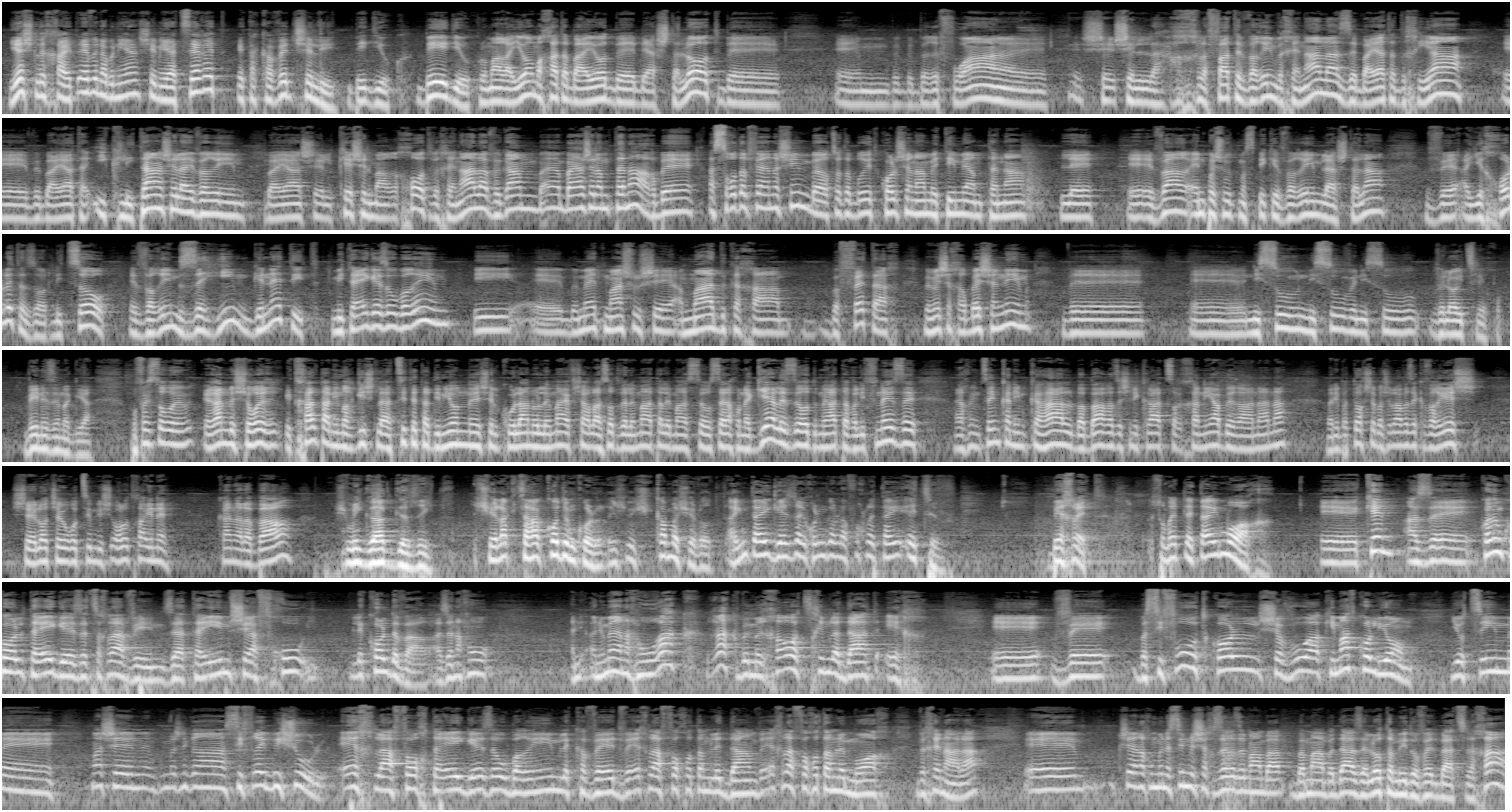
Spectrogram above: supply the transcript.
יש לך את אבן הבניין שמייצרת את הכבד שלי. בדיוק, בדיוק. כלומר היום אחת הבעיות בהשתלות, אמ, ברפואה אה, של החלפת איברים וכן הלאה זה בעיית הדחייה ובעיית האי קליטה של האיברים, בעיה של כשל מערכות וכן הלאה וגם בעיה של המתנה, הרבה עשרות אלפי אנשים בארצות הברית כל שנה מתים מהמתנה לאיבר, אין פשוט מספיק איברים להשתלה והיכולת הזאת ליצור איברים זהים גנטית מתאי גזע עובריים היא אה, באמת משהו שעמד ככה בפתח במשך הרבה שנים וניסו ניסו וניסו ולא הצליחו. והנה זה מגיע. פרופסור ערן משורר, התחלת אני מרגיש להצית את הדמיון אה, של כולנו למה אפשר לעשות ולמה אתה למעשה עושה, אנחנו נגיע לזה עוד מעט, אבל לפני זה אנחנו נמצאים כאן עם קהל בבר הזה שנקרא הצרכניה ברעננה ואני בטוח שבשלב הזה כבר יש שאלות שהיו רוצים לשאול אותך, הנה, כאן על הבר. שמי גד גזית. שאלה קצרה קודם כל, יש לי כמה שאלות. האם תאי גזע יכולים גם להפוך לתאי עצב? בהחלט. זאת אומרת לתאי מוח. Uh, כן, אז uh, קודם כל תאי גזע צריך להבין, זה התאים שהפכו לכל דבר. אז אנחנו, אני, אני אומר, אנחנו רק, רק במרכאות צריכים לדעת איך. Uh, ובספרות כל שבוע, כמעט כל יום, יוצאים מה, ש... מה שנקרא ספרי בישול, איך להפוך תאי גזע עובריים לכבד ואיך להפוך אותם לדם ואיך להפוך אותם למוח וכן הלאה. כשאנחנו מנסים לשחזר את זה במעבדה זה לא תמיד עובד בהצלחה,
